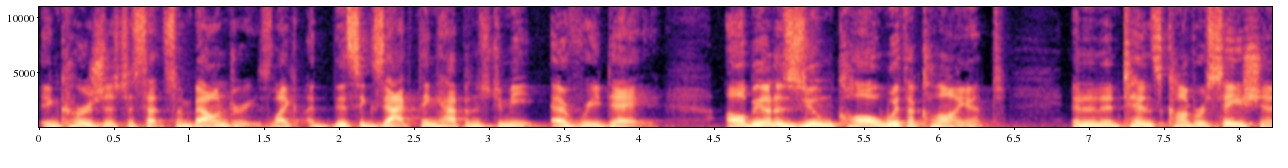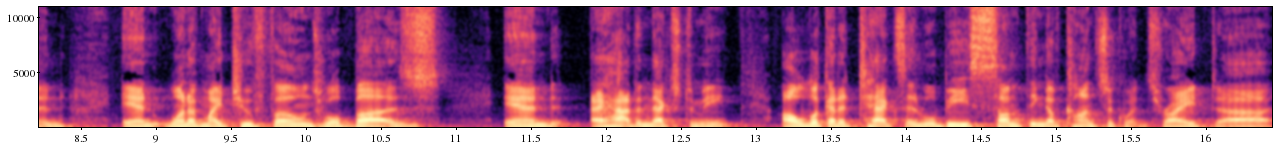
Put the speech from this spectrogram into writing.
encouraged us to set some boundaries. Like uh, this exact thing happens to me every day. I'll be on a Zoom call with a client in an intense conversation, and one of my two phones will buzz, and I have them next to me. I'll look at a text, and it will be something of consequence, right? Uh,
